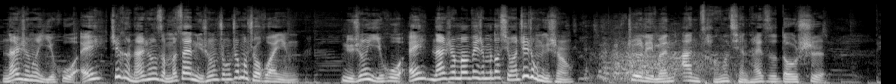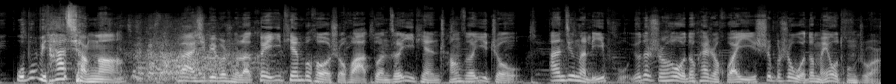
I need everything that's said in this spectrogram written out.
男生的疑惑，哎，这个男生怎么在女生中这么受欢迎？女生疑惑，哎，男生们为什么都喜欢这种女生？这里面暗藏的潜台词都是：我不比他强啊。外系 B 说了，可以一天不和我说话，短则一天，长则一周，安静的离谱。有的时候我都开始怀疑，是不是我都没有同桌？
